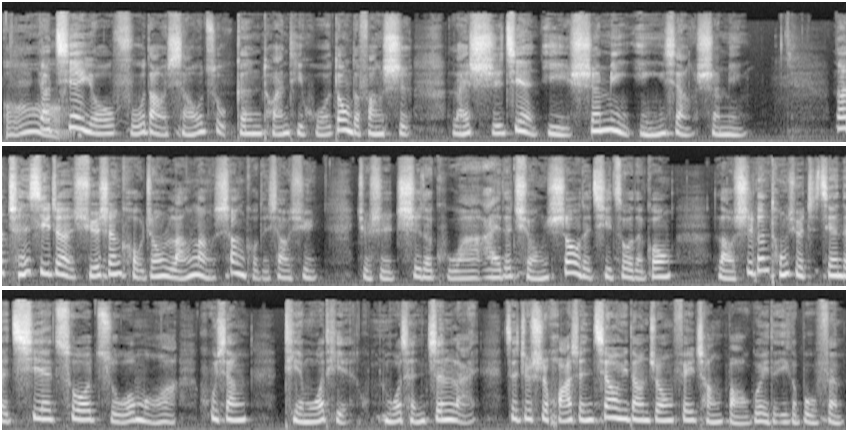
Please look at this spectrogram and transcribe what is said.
哦，要借由辅导小组跟团体活动的方式来实践以生命影响生命。那承袭着学生口中朗朗上口的校训，就是吃的苦啊，挨的穷，受的气，做的工。老师跟同学之间的切磋琢磨啊，互相铁磨铁，磨成针来，这就是华神教育当中非常宝贵的一个部分。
